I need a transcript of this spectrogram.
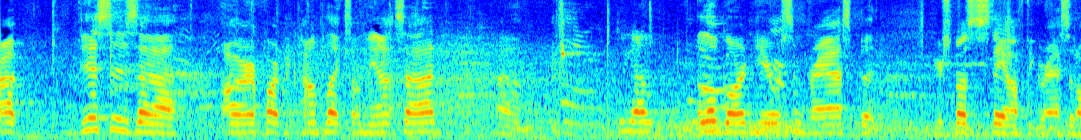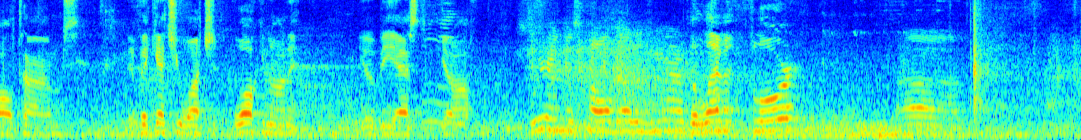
Right, this is uh, our apartment complex on the outside. Um, we got a little garden here with some grass, but you're supposed to stay off the grass at all times. If they catch you watch, walking on it, you'll be asked to get off. We're in this tall building here, the 11th floor. Uh,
